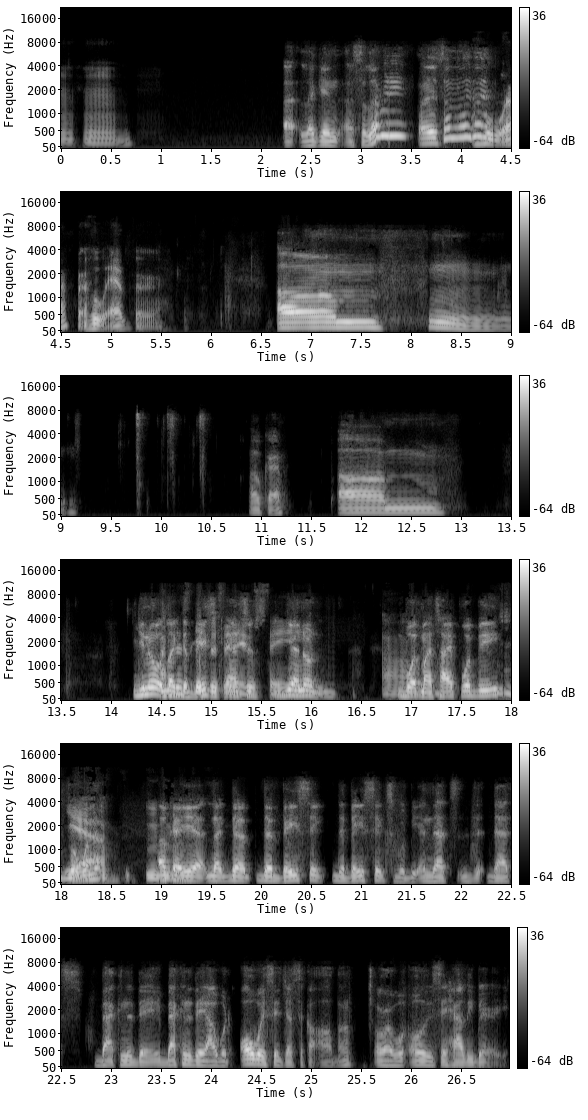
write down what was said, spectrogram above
Mm-hmm. Uh, like in a celebrity or something like that Whoever, whoever. Um, hmm. Okay. Um, you know, I'm like the basic answers. Yeah, no. Um, What my type would be? Yeah. Mhm. Okay, yeah, like the the basic the basics would be, and that's that's back in the day. Back in the day, I would always say Jessica Alba, or I would always say Halle Berry,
